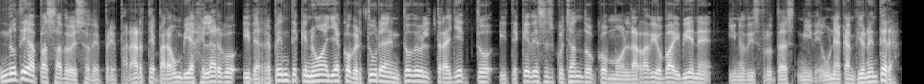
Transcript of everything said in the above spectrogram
¿No te ha pasado eso de prepararte para un viaje largo y de repente que no haya cobertura en todo el trayecto y te quedes escuchando como la radio va y viene y no disfrutas ni de una canción entera?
